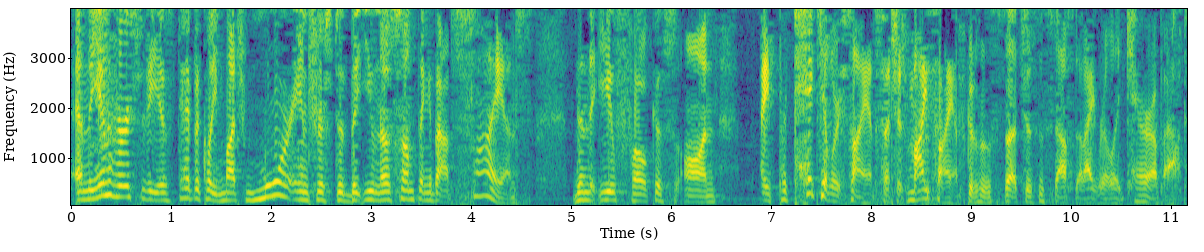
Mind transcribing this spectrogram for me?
And the university is typically much more interested that you know something about science than that you focus on a particular science, such as my science, because such is the stuff that I really care about.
